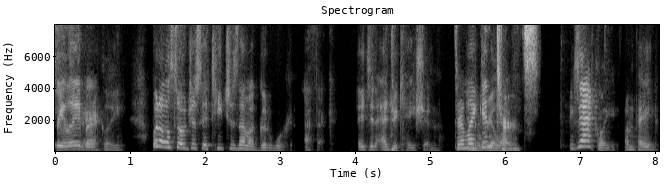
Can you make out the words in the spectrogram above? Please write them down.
Free labor. Exactly. But also just it teaches them a good work ethic. It's an education. They're in like the interns. Exactly. Unpaid.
